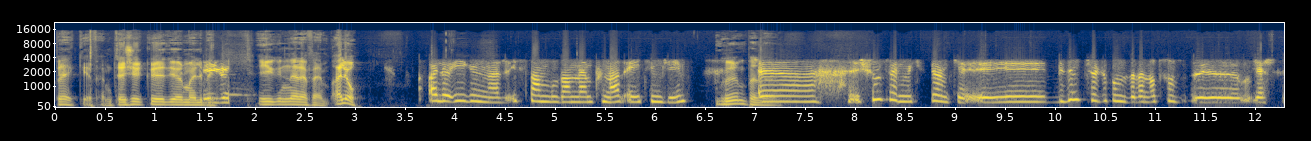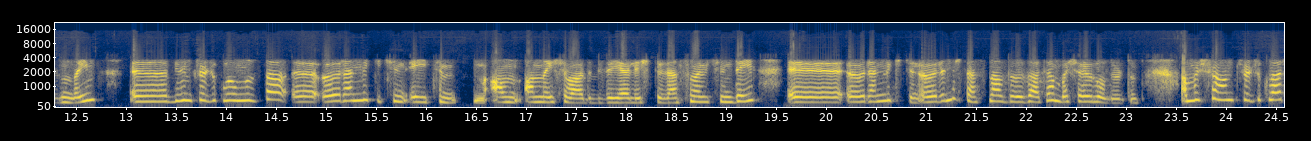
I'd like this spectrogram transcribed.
Peki efendim. Teşekkür ediyorum Ali Bey. İyi gün- İyi günler efendim. Alo. Alo iyi günler. İstanbul'dan ben Pınar eğitimciyim. Buyurun Pınar. Ee, şunu söylemek istiyorum ki e, bizim çocukluğumuzda ben 30 e, yaşındayım. E, bizim çocukluğumuzda e, öğrenmek için eğitim an- anlayışı vardı bize yerleştirilen sınav için değil. E, öğrenmek için öğrenirsen sınavda da zaten başarılı olurdun. Ama şu an çocuklar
